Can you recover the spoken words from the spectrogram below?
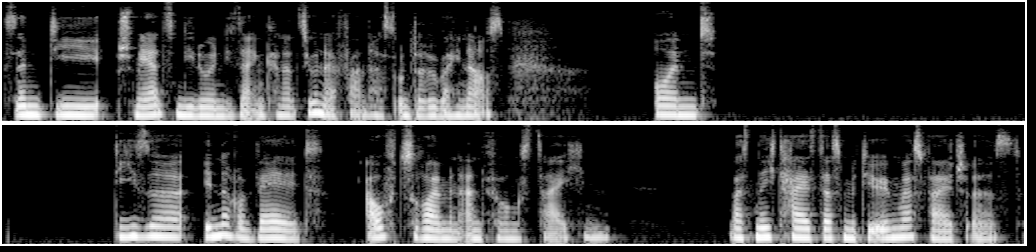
sind die Schmerzen, die du in dieser Inkarnation erfahren hast und darüber hinaus. Und diese innere Welt aufzuräumen, in Anführungszeichen, was nicht heißt, dass mit dir irgendwas falsch ist.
